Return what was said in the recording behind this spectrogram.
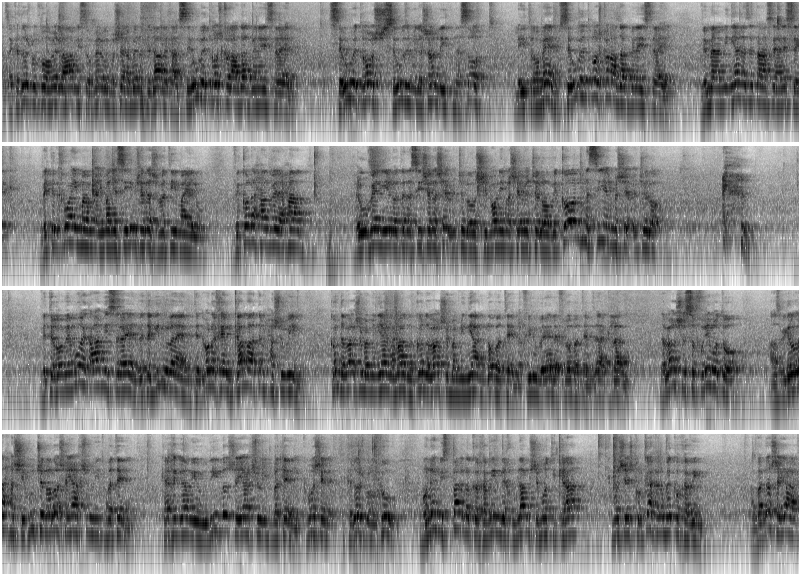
אז הקדוש ברוך הוא אומר לעם אומר למשה רבנו, תדע לך, שאו את ראש כל עדת בני ישראל. שאו את ראש, שאו זה מלשון להתנסות, להתרומם, שאו את ראש כל עדת בני ישראל. ומהמניין הזה תעשה עסק, ותלכו עם, עם הנשיאים של השבטים האלו, וכל אחד ואחד, ראובן יהיה לו את הנשיא של השבט שלו, שמעון עם השבט שלו, וכל נשיא עם השבט שלו. ותרוממו את עם ישראל, ותגידו להם, תדעו לכם כמה אתם חשובים. כל דבר שבמניין, למדנו, כל דבר שבמניין לא בטל, אפילו באלף לא בטל, זה הכלל. דבר שסופרים אותו, אז בגלל החשיבות שלו לא שייך שהוא יתבטל. ככה גם יהודי לא שייך שהוא יתבטל. כמו שקדוש ברוך הוא מונה מספר לכוכבים לכולם שמות תקרא, כמו שיש כל כך הרבה כוכבים. אבל לא שייך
